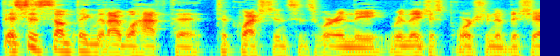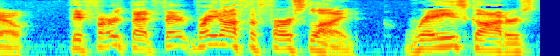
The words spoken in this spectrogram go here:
this is something that I will have to, to question since we're in the religious portion of the show. The first that right off the first line, raise daughters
